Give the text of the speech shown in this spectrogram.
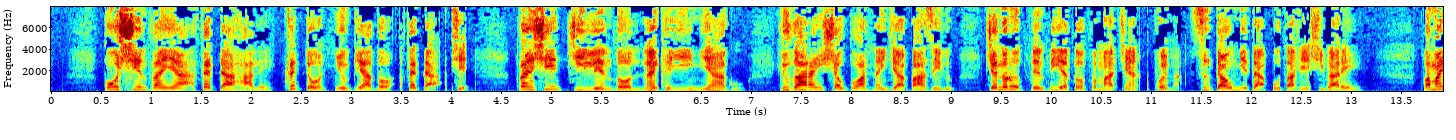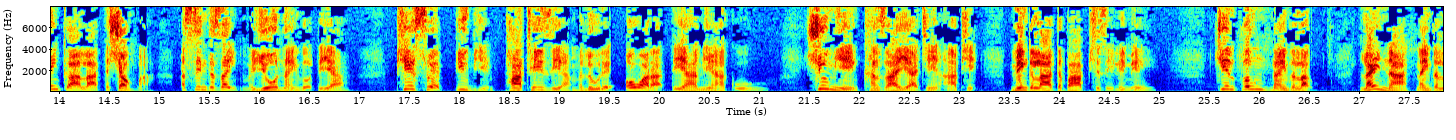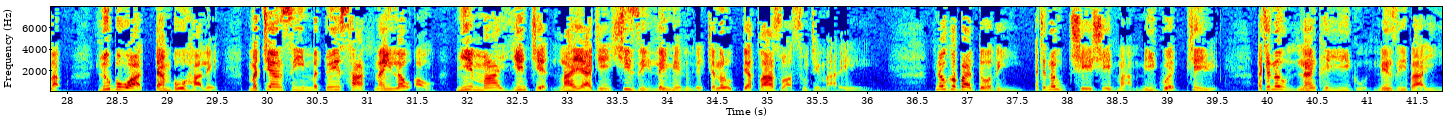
ကိုရှင်သန်ရာအသက်တာဟာလေခရစ်တော်ညွှန်ပြသောအသက်တာအဖြစ်တန်ရှင်းကြည်လင်သောလမ်းခရီးများကိုလူသားတိုင်းလျှောက်သွားနိုင်ကြပါစေလို့ကျွန်တော်သင်သိရသောသမာကျမ်းအဖွဲ့မှဆုတောင်းမေတ္တာပို့သလျက်ရှိပါတယ်။သမိုင်းကာလတလျှောက်မှာ အစဉ်တစိုက်မယိုးနိုင်သောတရားဖြည့်ဆွက်ပြုပြင်ဖာထေးเสียမလိုတဲ့ဩဝါဒတရားများကိုရှုမြင်ခန်းစားရခြင်းအပြင်မင်္ဂလာတစ်ပါးဖြစ်စေလိမ့်မယ်။ကျင့်သုံးနိုင်သလောက်လိုက်နာနိုင်သလောက်လူဘဝတန်ဖိုးဟာလေမကြံစီမတွေးဆနိုင်လောက်အောင်မြင့်မားရင့်ကျက်လာရခြင်းရှိစေလိမ့်မယ်လို့လေကျွန်တော်တို့ပြတ်သားစွာဆိုချင်ပါတယ်နှုတ်ကပတ်တော်သည်အကျွန်ုပ်ခြေရှိမှမိခွက်ဖြစ်၍အကျွန်ုပ်လမ်းခရီးကိုလင်းစေပါ၏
